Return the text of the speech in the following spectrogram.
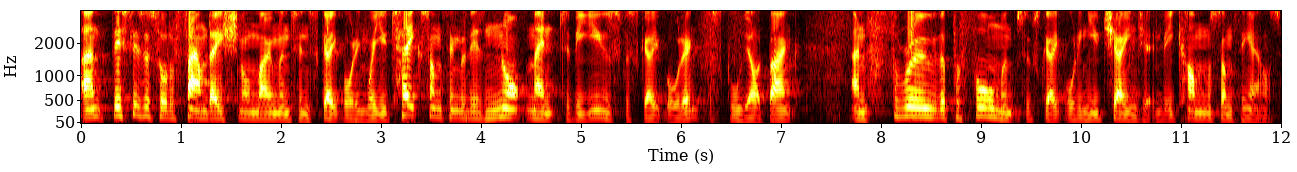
And this is a sort of foundational moment in skateboarding where you take something that is not meant to be used for skateboarding, a schoolyard bank, and through the performance of skateboarding, you change it and becomes something else.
